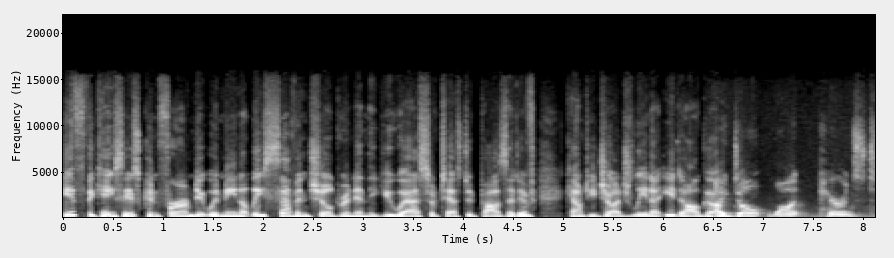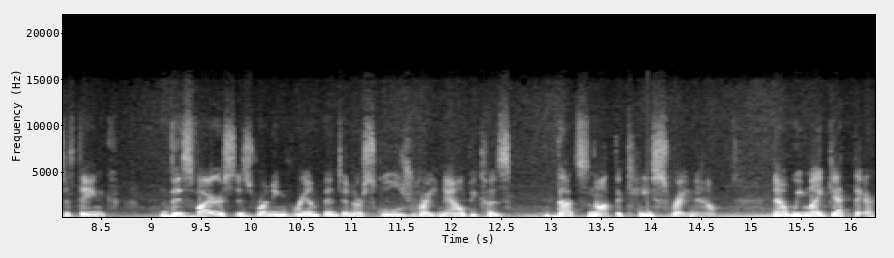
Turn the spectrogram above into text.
If the case is confirmed, it would mean at least seven children in the U.S. have tested positive. County Judge Lina Hidalgo. I don't want parents to think this virus is running rampant in our schools right now because that's not the case right now. Now, we might get there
